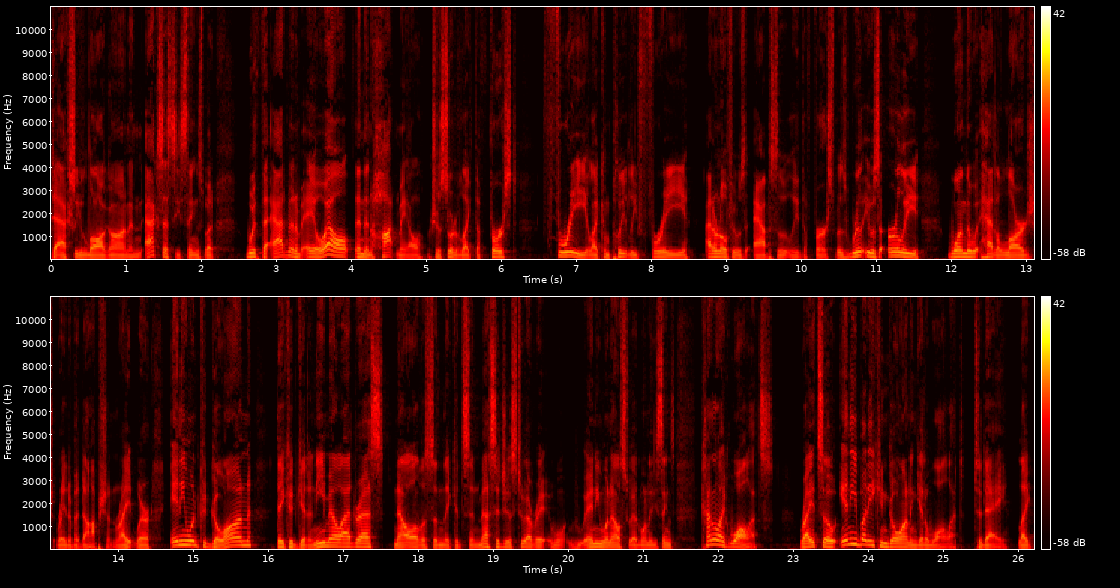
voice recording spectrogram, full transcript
to actually log on and access these things. But with the advent of AOL and then Hotmail, which is sort of like the first free, like completely free. I don't know if it was absolutely the first. but It was really, it was early one that had a large rate of adoption, right? Where anyone could go on, they could get an email address. Now all of a sudden they could send messages to every anyone else who had one of these things, kind of like wallets, right? So anybody can go on and get a wallet today, like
